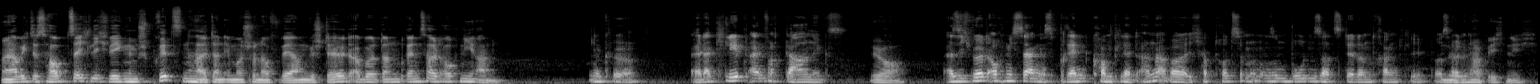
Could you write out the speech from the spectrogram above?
Und dann habe ich das hauptsächlich wegen dem Spritzen halt dann immer schon auf Wärmen gestellt, aber dann brennt es halt auch nie an. Okay. Ja, da klebt einfach gar nichts. Ja. Also ich würde auch nicht sagen, es brennt komplett an, aber ich habe trotzdem immer so einen Bodensatz, der dann dran klebt. Was halt Nö, habe ich nicht.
